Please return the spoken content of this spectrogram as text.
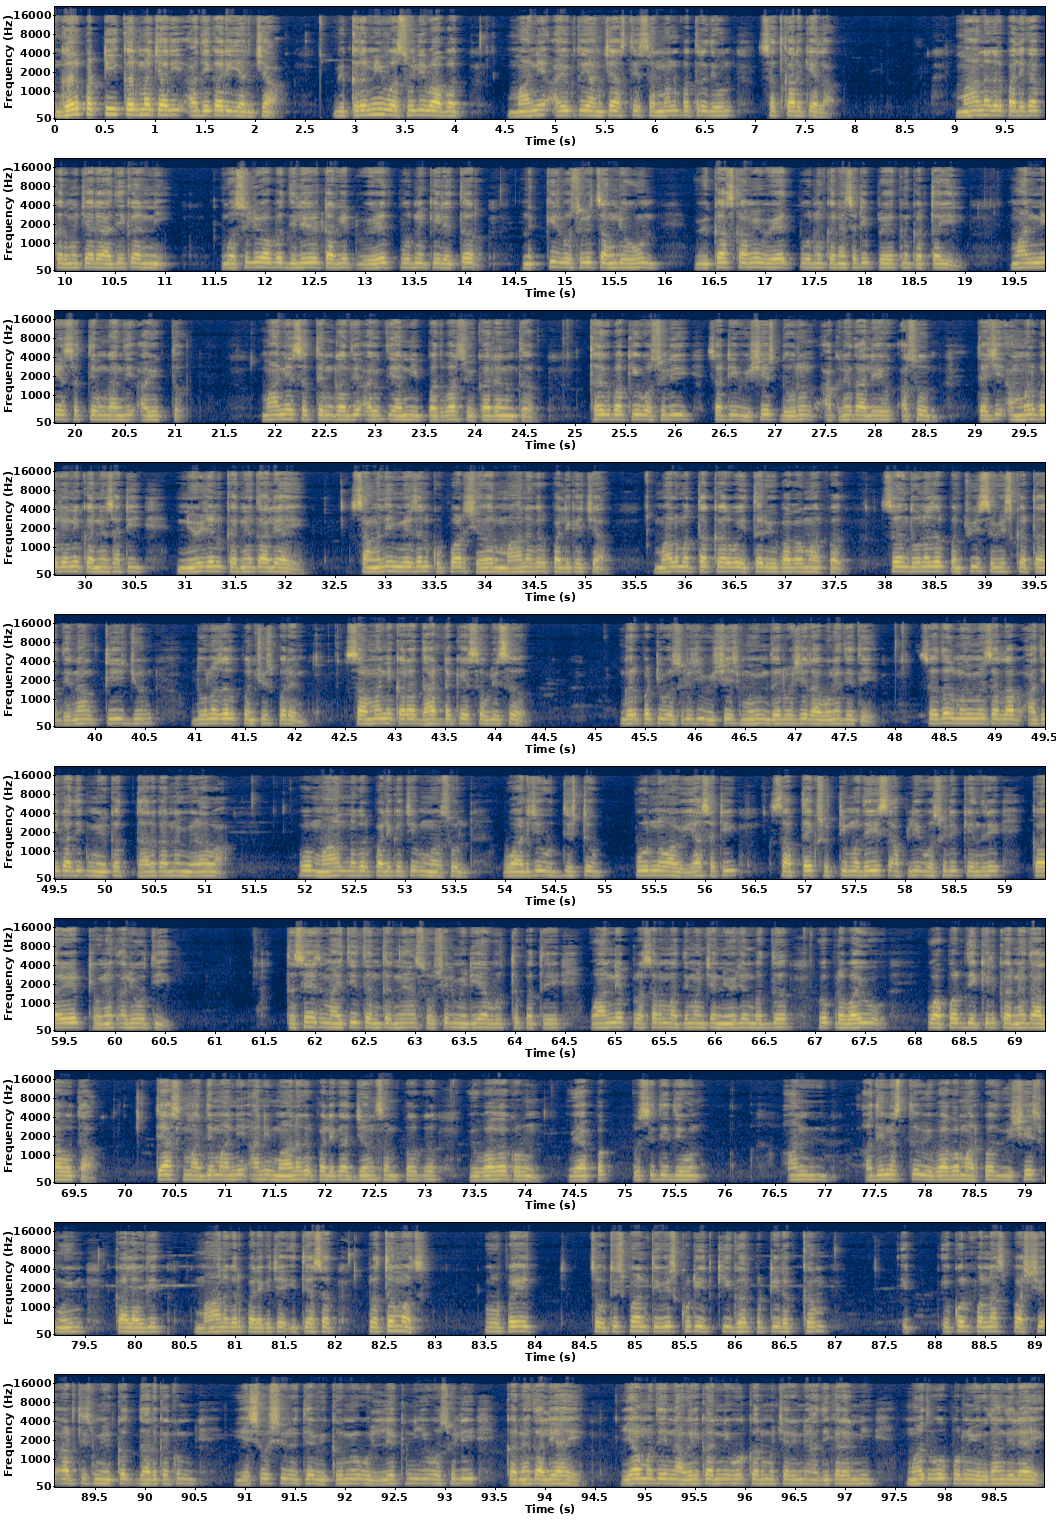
घरपट्टी कर्मचारी अधिकारी यांच्या विक्रमी वसुलीबाबत मान्य आयुक्त यांच्या हस्ते सन्मानपत्र देऊन सत्कार केला. महानगरपालिका कर्मचारी अधिकाऱ्यांनी वसुलीबाबत दिलेले टार्गेट वेळेत पूर्ण केले तर नक्कीच वसुली चांगली होऊन विकास कामे वेळेत पूर्ण करण्यासाठी प्रयत्न करता येईल माननीय सत्यम गांधी आयुक्त. मान्य सत्यम गांधी आयुक्त यांनी पदभार स्वीकारल्यानंतर थकबाकी वसुलीसाठी विशेष धोरण आखण्यात आले असून त्याची अंमलबजावणी करण्यासाठी नियोजन करण्यात आले आहे. सांगली मेजन कुपवाड शहर महानगरपालिकेच्या मालमत्ता कर व इतर विभागामार्फत सन दोन हजार पंचवीस सव्वीस करता दिनांक तीस जून दोन हजार पंचवीसपर्यंत सामान्य करात दहा टक्के सवलीसह घरपट्टी वसुलीची विशेष मोहीम दरवर्षी राबवण्यात येते. सदर मोहिमेचा लाभ अधिकाधिक मिळकत धारकांना मिळावा व महानगरपालिकेचे महसूल वाढीचे उद्दिष्ट पूर्ण व्हावे यासाठी साप्ताहिक सुट्टीमध्येही आपली वसुली केंद्रे कार्यरत ठेवण्यात आली होती. तसेच माहिती तंत्रज्ञान सोशल मीडिया वृत्तपत्रे व अन्य प्रसारमाध्यमांच्या नियोजनबद्ध व प्रभावी वापर देखील करण्यात आला होता. त्यास माध्यमांनी आणि महानगरपालिका जनसंपर्क विभागाकडून व्यापक प्रसिद्धी देऊन अन अधीनस्थ विभागामार्फत विशेष मोहीम कालावधीत महानगरपालिकेच्या इतिहासात प्रथमच रुपये चौतीस पॉईंट तेवीस कोटी इतकी घरपट्टी रक्कम एक एकोणपन्नास पाचशे अडतीस मिळकत धारकाकडून यशस्वीरित्या विक्रमी उल्लेखनीय वसुली करण्यात आली आहे. यामध्ये नागरिकांनी व कर्मचाऱ्यांनी अधिकाऱ्यांनी महत्त्वपूर्ण योगदान दिले आहे.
